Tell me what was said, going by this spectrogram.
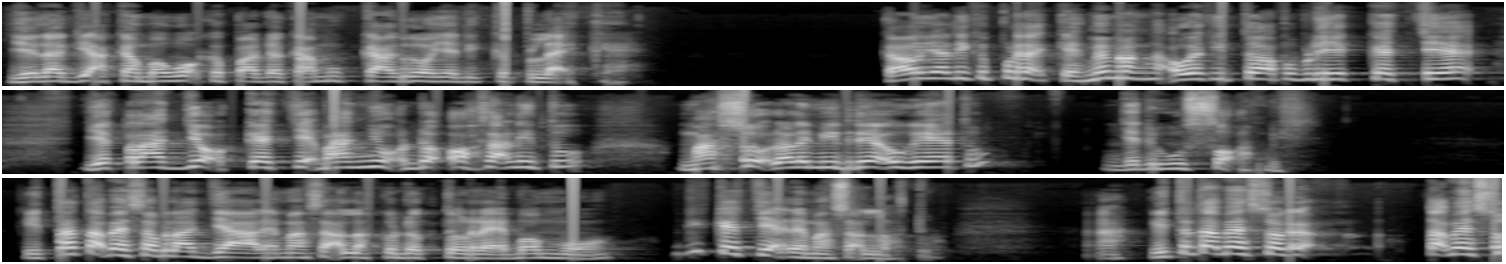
Dia lagi akan bawa kepada kamu kara yang dikepelakkan. Kau yang dikepulakkan. Memang orang kita apa boleh kecek, dia kelajak kecek banyak doa saat ni tu, masuk dalam media orang tu, jadi rusak habis. Kita tak biasa belajar le masalah ke doktor eh, bomo. Kita kecek le masalah tu. Ha, kita tak biasa tak biasa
